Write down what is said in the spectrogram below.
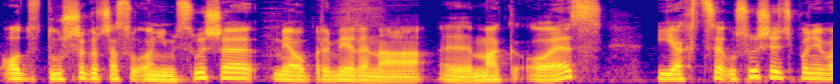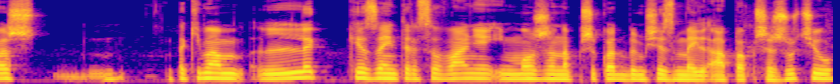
od dłuższego czasu o nim słyszę. Miał premierę na Mac OS i ja chcę usłyszeć, ponieważ taki mam lekkie zainteresowanie i może na przykład bym się z mail upa przerzucił.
